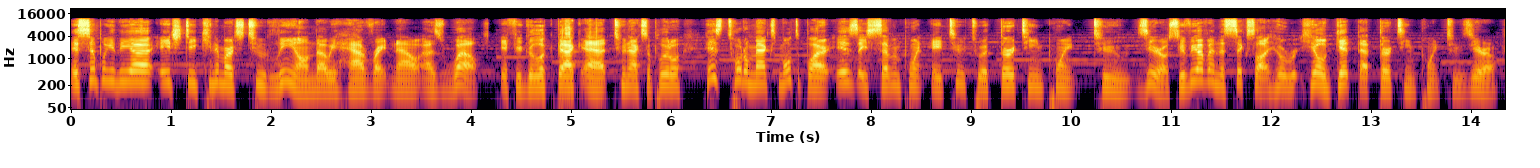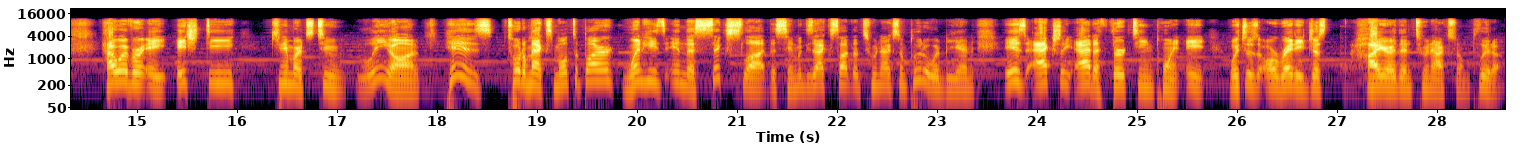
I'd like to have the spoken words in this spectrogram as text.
is simply the uh, HD Kingdom Hearts 2 Leon that we have right now as well. If you look back at Tunax and Pluto, his total max multiplier is a 7.82 to a 13.20. So if you have in the 6 slot, he'll, he'll get that 13.20. However, a HD Kingdom Hearts 2 Leon, his total max multiplier, when he's in the 6th slot, the same exact slot that Tunax and Pluto would be in, is actually at a 13.8, which is already just higher than Tunax and Pluto.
